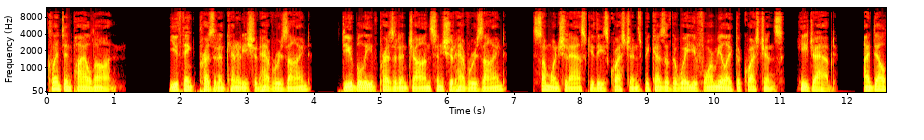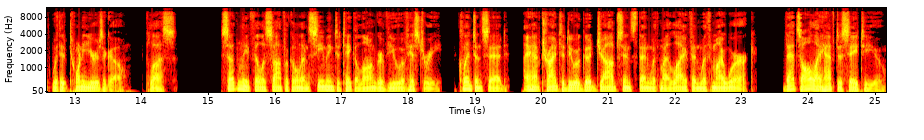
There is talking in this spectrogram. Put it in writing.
Clinton piled on. You think President Kennedy should have resigned? Do you believe President Johnson should have resigned? Someone should ask you these questions because of the way you formulate the questions, he jabbed. I dealt with it 20 years ago, plus. Suddenly philosophical and seeming to take a longer view of history, Clinton said, I have tried to do a good job since then with my life and with my work. That's all I have to say to you.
